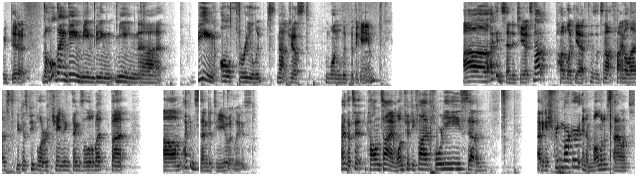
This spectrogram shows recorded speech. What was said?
We did it. The whole dang game mean being mean uh, being all three loops, not just one loop of the game. Uh, I can send it to you. It's not public yet because it's not finalized because people are changing things a little bit, but um, I can send it to you at least. All right, that's it. Call in time, 155.47. Adding a stream marker in a moment of silence.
